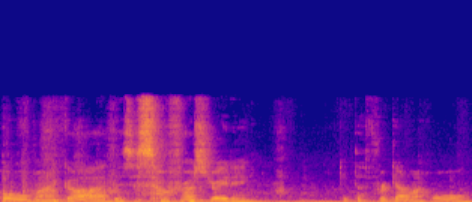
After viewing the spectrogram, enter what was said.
Oh my god, this is so frustrating. Get the frick out of my hole.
